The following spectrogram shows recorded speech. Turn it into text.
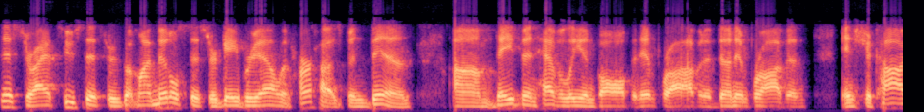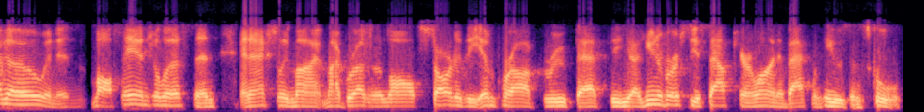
sister, I have two sisters, but my middle sister, Gabrielle, and her husband Ben, um, they've been heavily involved in improv and have done improv in in Chicago and in Los Angeles, and and actually my my brother-in-law started the improv group at the uh, University of South Carolina back when he was in school.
